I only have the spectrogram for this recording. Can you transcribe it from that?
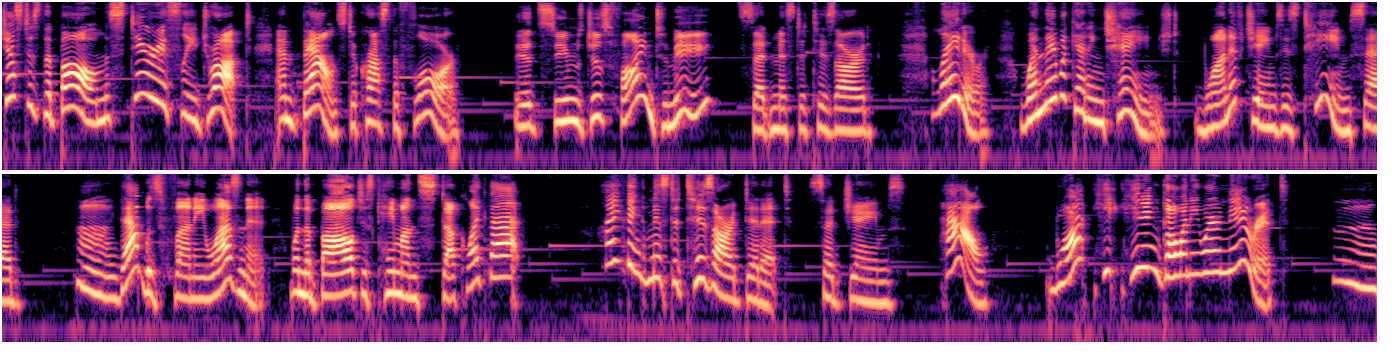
just as the ball mysteriously dropped and bounced across the floor. It seems just fine to me, said Mr. Tizard. Later, when they were getting changed, one of James's team said, Hmm, that was funny, wasn't it? When the ball just came unstuck like that? I think Mr. Tizard did it, said James. How? What? He, he didn't go anywhere near it. Hmm,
